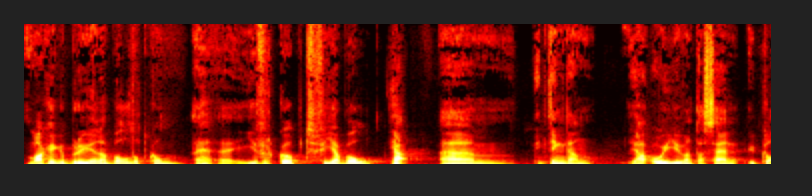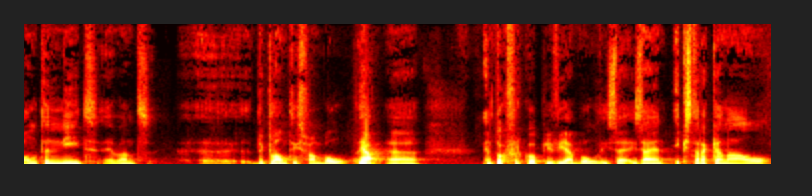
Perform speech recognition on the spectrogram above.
mag ik gebruien naar bol.com. Eh, je verkoopt via bol. Ja. Um, ik denk dan, ja oei, want dat zijn uw klanten niet. Hè, want uh, de klant is van bol. Ja. Uh, en toch verkoop je via Bol. Is dat, is dat een extra kanaal?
